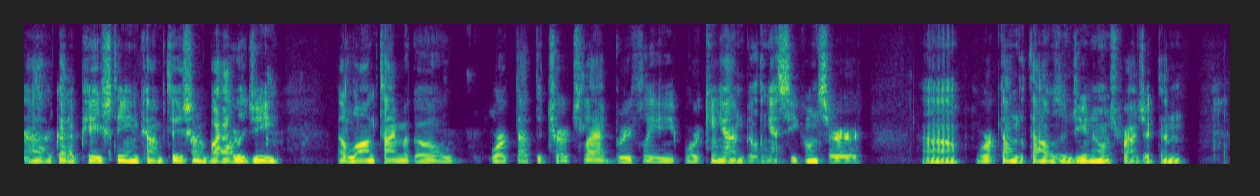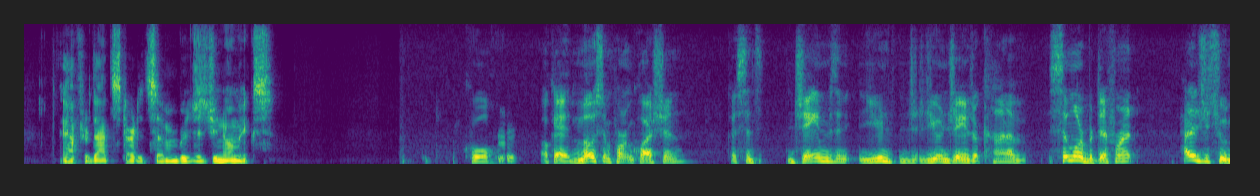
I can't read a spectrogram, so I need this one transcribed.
Uh, got a PhD in computational biology a long time ago. Worked at the Church Lab briefly, working on building a sequencer. Uh, worked on the Thousand Genomes project, and after that, started Seven Bridges Genomics. Cool. Okay, most important question, because since James and you, you and James are kind of similar but different, how did you two?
